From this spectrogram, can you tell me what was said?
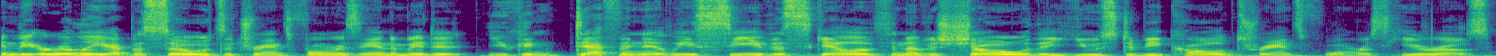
In the early episodes of Transformers Animated, you can definitely see the skeleton of a show that used to be called Transformers Heroes.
